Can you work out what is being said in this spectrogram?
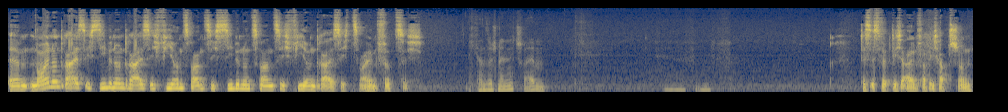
Ähm, 39, 37, 24, 27, 34, 42. Ich kann so schnell nicht schreiben. Das ist wirklich einfach, ich hab's schon.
